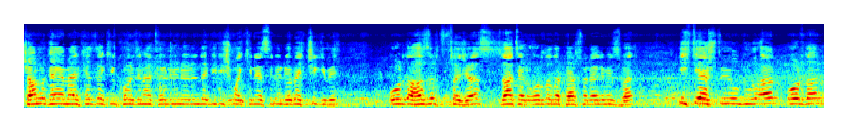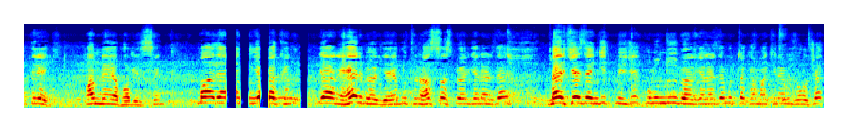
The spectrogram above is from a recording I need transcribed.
Çamlıkaya merkezdeki koordinatörlüğün önünde bir iş makinesini nöbetçi gibi orada hazır tutacağız. Zaten orada da personelimiz var. İhtiyaç duyulduğu an oradan direkt hamle yapabilsin. Maden yakın yani her bölgeye bu tür hassas bölgelerde merkezden gitmeyecek bulunduğu bölgelerde mutlaka makinemiz olacak.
